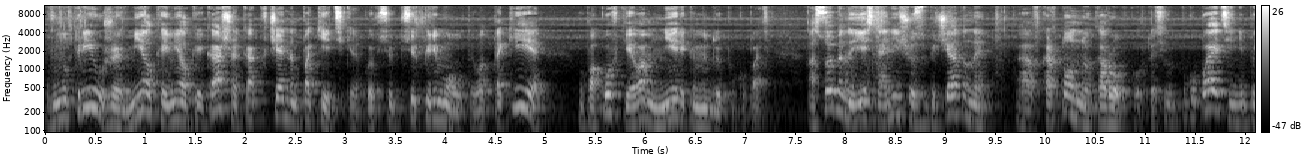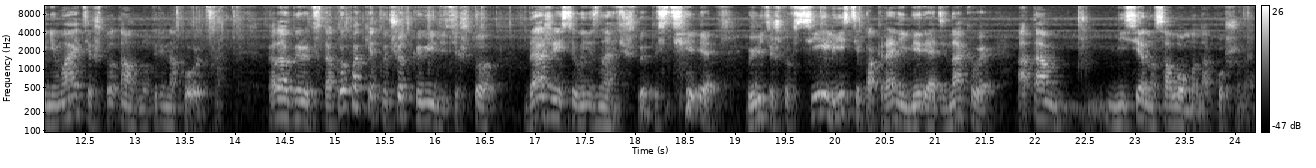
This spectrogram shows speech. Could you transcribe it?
внутри уже мелкая-мелкая каша, как в чайном пакетике, такое все, все перемолотое. Вот такие упаковки я вам не рекомендую покупать. Особенно, если они еще запечатаны э, в картонную коробку. То есть вы покупаете и не понимаете, что там внутри находится. Когда вы берете такой пакет, вы четко видите, что даже если вы не знаете, что это стевия, вы видите, что все листья, по крайней мере, одинаковые, а там не сено солома накошенная.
